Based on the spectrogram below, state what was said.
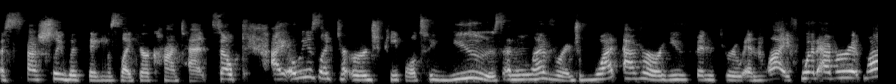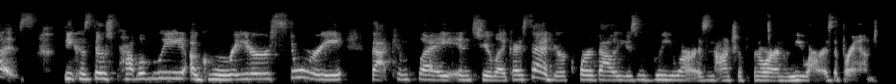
especially with things like your content. So I always like to urge people to use and leverage whatever you've been through in life, whatever it was, because there's probably a greater story that can play into, like I said, your core values and who you are as an entrepreneur and who you are as a brand.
